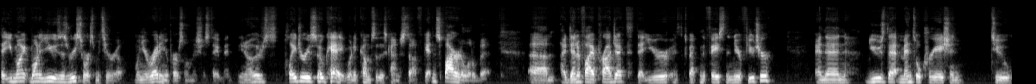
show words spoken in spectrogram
that you might want to use as resource material when you're writing your personal mission statement. You know, there's plagiarism is okay when it comes to this kind of stuff. Get inspired a little bit. Um, identify a project that you're expecting to face in the near future, and then use that mental creation to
